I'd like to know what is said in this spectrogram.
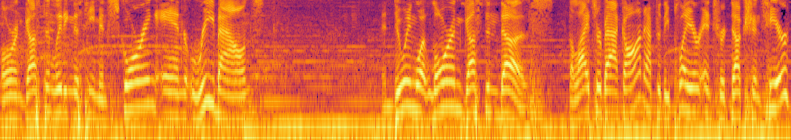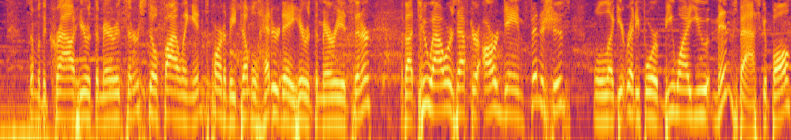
Lauren Gustin leading this team in scoring and rebounds and doing what Lauren Gustin does. The lights are back on after the player introductions here. Some of the crowd here at the Marriott Center still filing in. It's part of a doubleheader day here at the Marriott Center. About two hours after our game finishes, we'll uh, get ready for BYU men's basketball.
